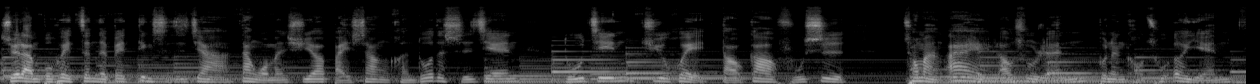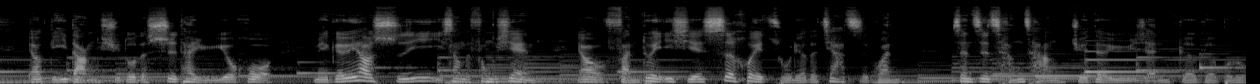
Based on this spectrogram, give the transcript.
虽然不会真的被钉十字架，但我们需要摆上很多的时间，读经、聚会、祷告、服侍，充满爱，饶恕人，不能口出恶言，要抵挡许多的试探与诱惑。每个月要十一以上的奉献，要反对一些社会主流的价值观，甚至常常觉得与人格格不入。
